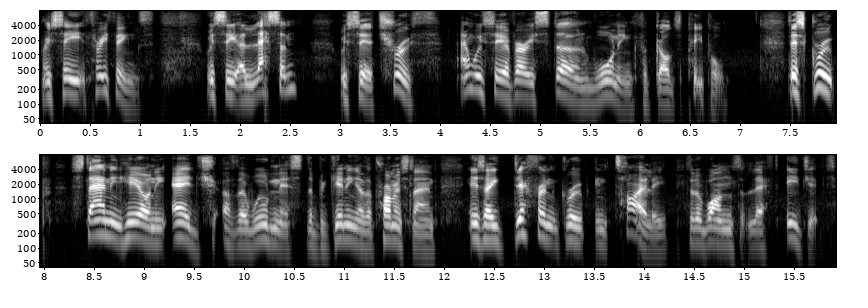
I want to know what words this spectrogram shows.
we see three things. We see a lesson, we see a truth, and we see a very stern warning for God's people. This group standing here on the edge of the wilderness, the beginning of the promised land, is a different group entirely to the ones that left Egypt.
